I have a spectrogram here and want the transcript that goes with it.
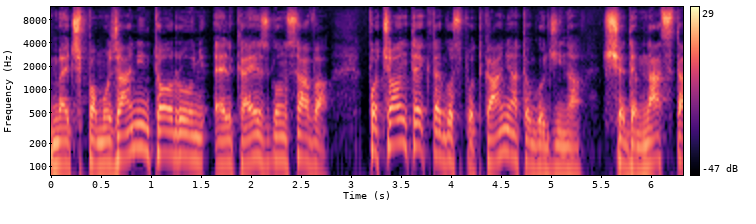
mecz Pomorzanin Toruń LKS Gąsawa. Początek tego spotkania to godzina 17,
